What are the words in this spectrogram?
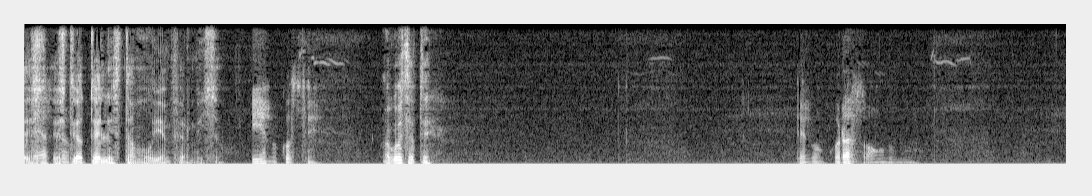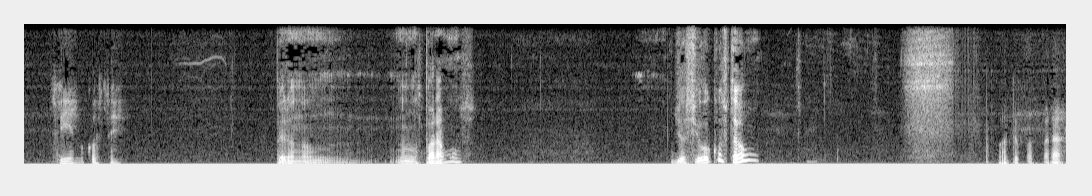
es- este hotel está muy enfermizo. Sí, ya acosté. Acuéstate. Tengo un corazón nomás. Sí, me acosté. Pero no, no nos paramos. Yo sigo acostado. ¿Cuándo te puedes parar?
